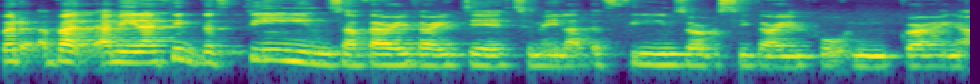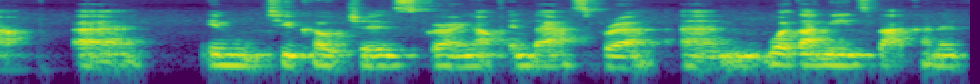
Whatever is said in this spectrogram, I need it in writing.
but but I mean, I think the themes are very very dear to me. Like the themes are obviously very important growing up uh, in two cultures, growing up in diaspora. Um, what that means about kind of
